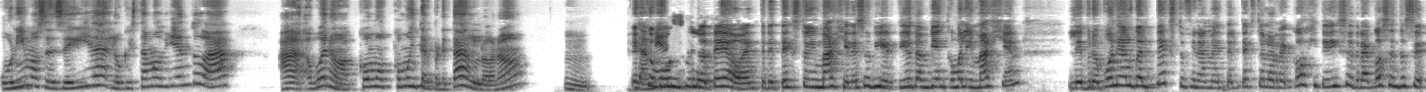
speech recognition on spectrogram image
unimos enseguida lo que estamos viendo a, bueno, a cómo, cómo interpretarlo, ¿no? Mm. Es como un peloteo entre texto e imagen. Eso es divertido también, como la imagen le propone algo al texto finalmente. El texto lo recoge y te dice otra cosa. Entonces,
